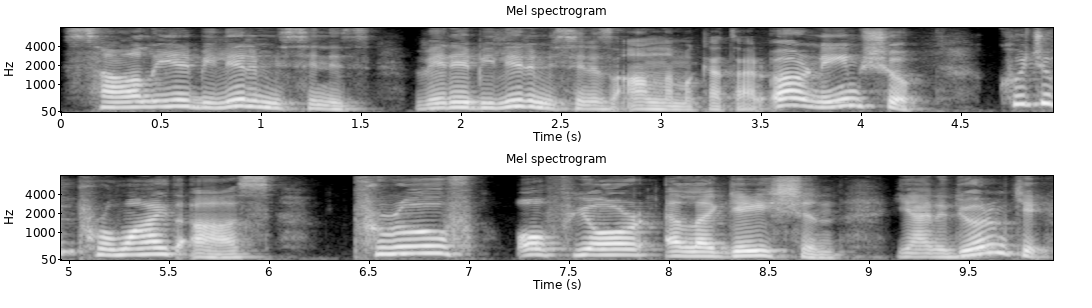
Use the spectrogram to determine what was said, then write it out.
Sağlayabilir misiniz? Verebilir misiniz anlamı katar. Örneğin şu. Could you provide us proof of your allegation? Yani diyorum ki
